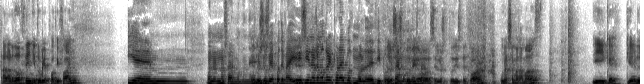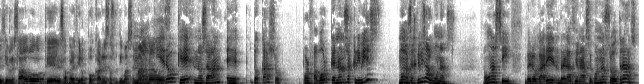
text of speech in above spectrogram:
a las 12 en YouTube y Spotify. Y en... Bueno, no sabemos dónde. YouTube y Spotify. eh, y si nos encontráis por ahí, pues no lo decís, porque no sabemos dónde está. en los estudios Tetuán, una semana más. ¿Y qué? ¿Quieres decirles algo? ¿Qué les ha parecido los podcasts de estas últimas semanas? No quiero que nos hagan eh, puto caso. Por favor, que no nos escribís. Bueno, nos escribís algunas. Algunas sí. Pero. Cari, relacionarse con nosotras.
